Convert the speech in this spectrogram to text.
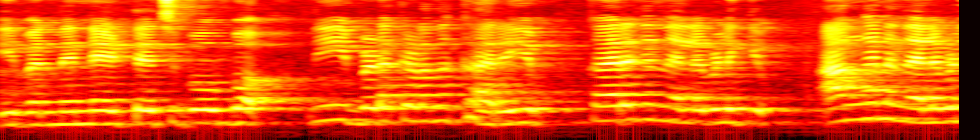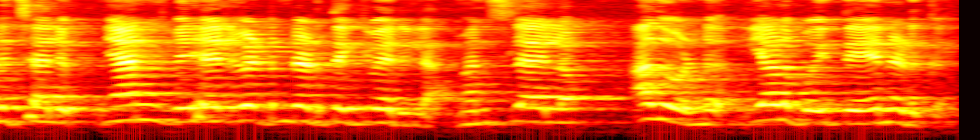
ഇവൻ നിന്നെ ഇട്ടേച്ച് പോകുമ്പോ നീ ഇവിടെ കിടന്ന് കരയും. കരഞ്ഞ് നിലവിളിക്കും. അങ്ങനെ നിലവിളിച്ചാലും ഞാൻ വേലുവേട്ടന്റെ അടുത്തേക്ക് വരില്ല. മനസ്സിലായല്ലോ? അതുകൊണ്ട് ഇയാൾ പോയി തേനെടുക്ക്.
